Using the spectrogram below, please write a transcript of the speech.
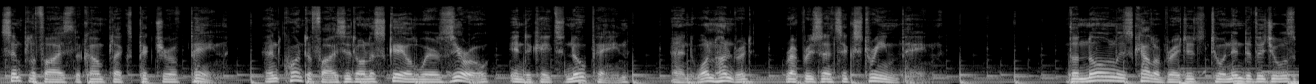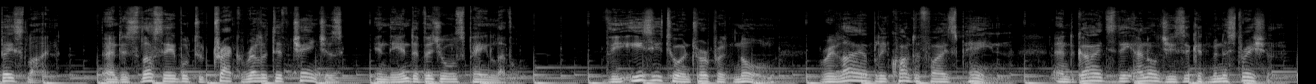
simplifies the complex picture of pain and quantifies it on a scale where 0 indicates no pain and 100 represents extreme pain. The NOL is calibrated to an individual's baseline and is thus able to track relative changes in the individual's pain level. The easy-to-interpret NOL reliably quantifies pain and guides the analgesic administration.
